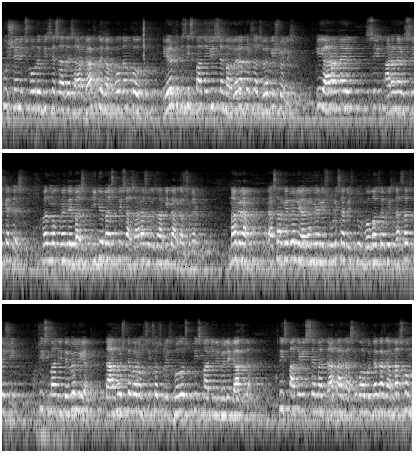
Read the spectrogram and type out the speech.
თუ შენი ცხოვრების წესად ეს არ გახდება მხოლოდ და მხოლოდ ერთ გზის პატივისცემა ვერაფერსაც ვერ გიშველის. კი არანაირ არანაირ სიკეთეს ხელმოქმედებას დიდებას ღვთისას არასოდეს არ გიკარგავს ღმერთი მაგრამ რასაგებელი ადამიანის სულისათვის თუ მოღვაწეობის დასაწყისში ღვთის მადიდებელია და აღმოჩნდება რომ სიცოცხლის ბოლოს ღვთის მაგინებელი გახდა ღვთის პატივისცემა დაკარგა სიყვარული დაკარგა მას ხომ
